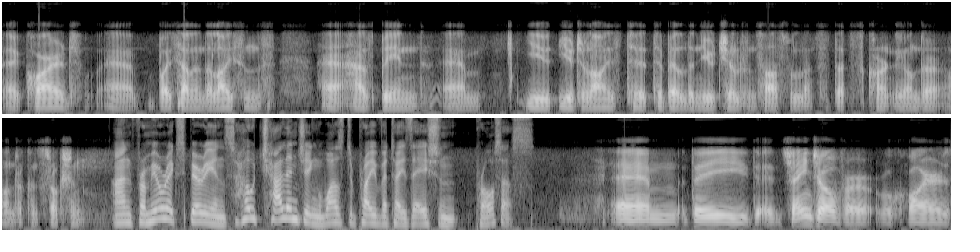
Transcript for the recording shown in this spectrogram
acquired uh, by selling the license uh, has been um, u- utilised to, to build a new children's hospital that's, that's currently under under construction. And from your experience, how challenging was the privatisation process? Um, the, the, changeover requires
